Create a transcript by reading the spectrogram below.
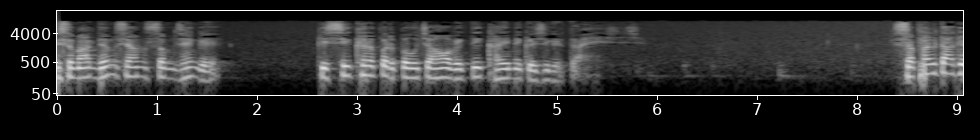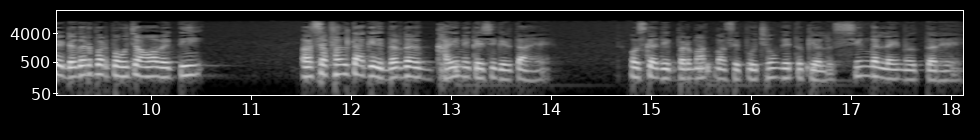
इस माध्यम से हम समझेंगे कि शिखर पर पहुँचा हुआ व्यक्ति खाई में कैसे गिरता है। सफलता के डगर पर पहुँचा हुआ व्यक्ति असफलता के दर्द खाई में कैसे गिरता है, उसका यदि परमात्मा से पूछोगे तो केवल सिंगल लाइन में उत्तर है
